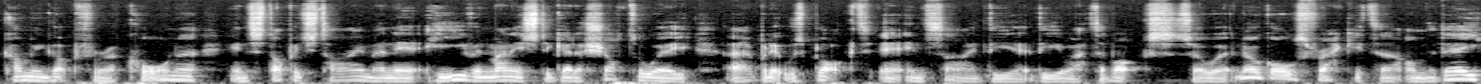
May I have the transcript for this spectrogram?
coming up for a corner in stoppage time, and it, he even managed to get a shot away, uh, but it was blocked uh, inside the uh, the Iwata box. So uh, no goals for Akita on the day,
